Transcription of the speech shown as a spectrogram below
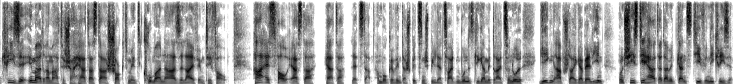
Krise immer dramatischer. Hertha-Star schockt mit krummer Nase live im TV. HSV erster, Hertha letzter. Hamburg gewinnt das Spitzenspiel der zweiten Bundesliga mit 3 zu 0 gegen Absteiger Berlin und schießt die Hertha damit ganz tief in die Krise.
